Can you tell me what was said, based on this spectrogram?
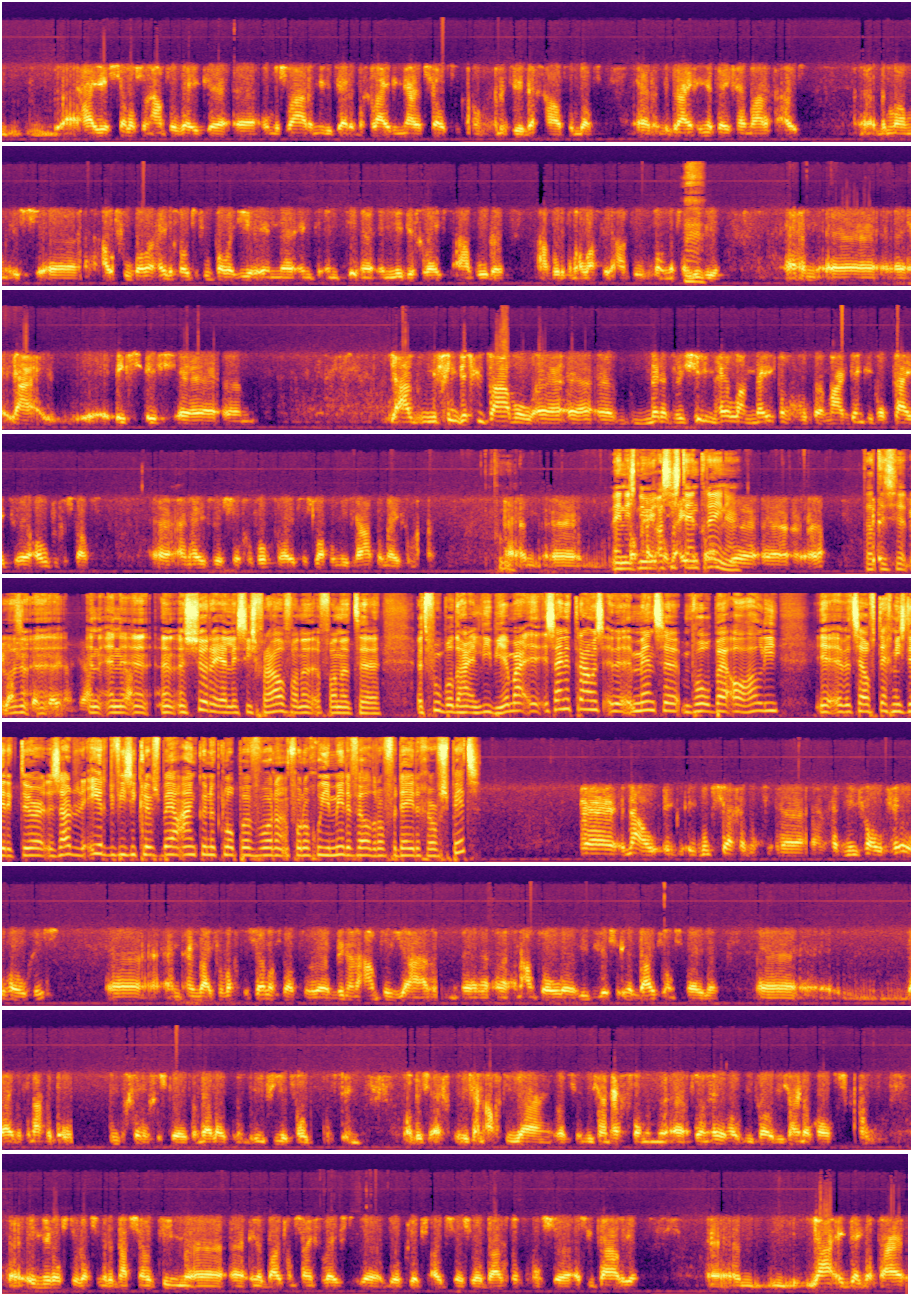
hij is zelfs een aantal weken uh, onder zware militaire begeleiding naar het veld gekomen en het weer weggehaald omdat er bedreigingen tegen hem waren geuit. Uh, de man is oud voetballer, hele grote voetballer hier in, in, in, in, Libië geweest, aanvoerder, aanvoerder van Allah, aanvoerder van, van mm. Libië. En ja, is, is um, ja, misschien discutabel met het regime heel lang meegeholpen, maar denk ik op tijd overgestapt. En heeft dus gevochten, heeft een slag om die gaten meegemaakt. En, en, is nu assistent-trainer? Dat is, dat is een, een, een, een, surrealistisch verhaal van, van het, het voetbal daar in Libië. Maar zijn er trouwens mensen, bijvoorbeeld bij Al-Hali, het zelf technisch directeur... zouden de eredivisieclubs bij jou aan kunnen kloppen voor een, voor een goede middenvelder of verdediger of spits? nou, ik, ik, moet zeggen dat het niveau heel hoog is. Uh, en, en, wij verwachten zelf dat er binnen een aantal jaren uh, een aantal Libiërs in het buitenland spelen. wij hebben vandaag met de gespeeld en daar lopen er drie, vier foto's in. Dat is echt, die zijn 18 jaar, die zijn echt van een, van een heel hoog niveau. Die zijn ook al gescout. inmiddels doordat ze met het nationale team in het buitenland zijn geweest door clubs uit zowel Duitsland als, als Italië. Ehm, ja, ik denk dat daar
